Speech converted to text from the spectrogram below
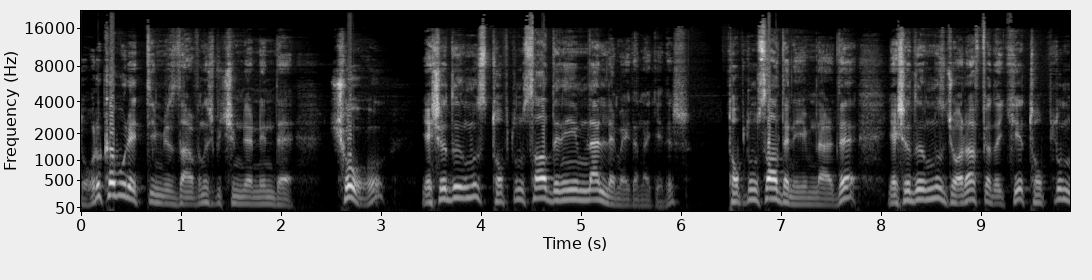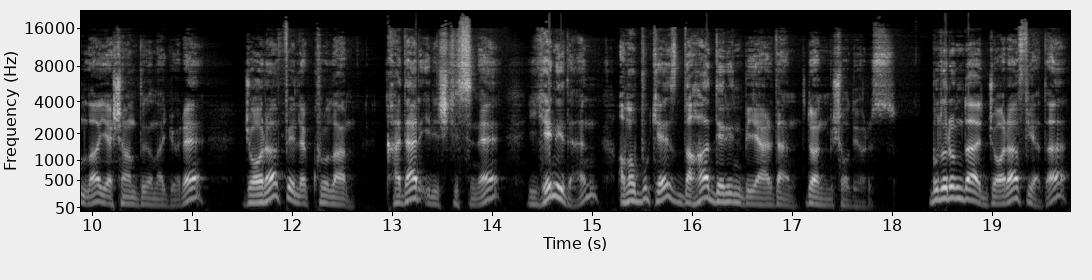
Doğru kabul ettiğimiz davranış biçimlerinin de çoğu yaşadığımız toplumsal deneyimlerle meydana gelir. Toplumsal deneyimlerde yaşadığımız coğrafyadaki toplumla yaşandığına göre coğrafyayla kurulan kader ilişkisine yeniden ama bu kez daha derin bir yerden dönmüş oluyoruz. Bu durumda coğrafyada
